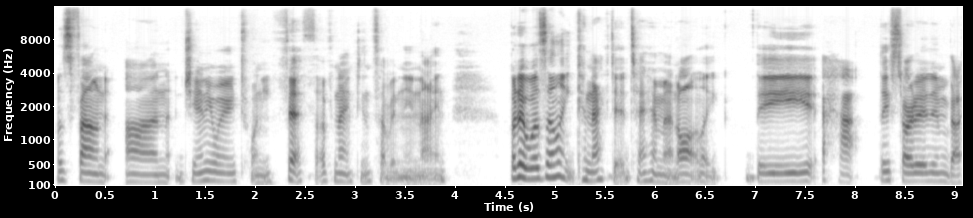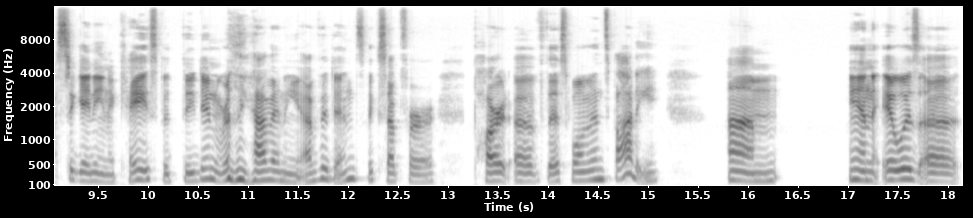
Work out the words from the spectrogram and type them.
was found on January 25th of 1979. But it wasn't, like, connected to him at all. Like, they had... They started investigating a case, but they didn't really have any evidence except for part of this woman's body. Um, and it was a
